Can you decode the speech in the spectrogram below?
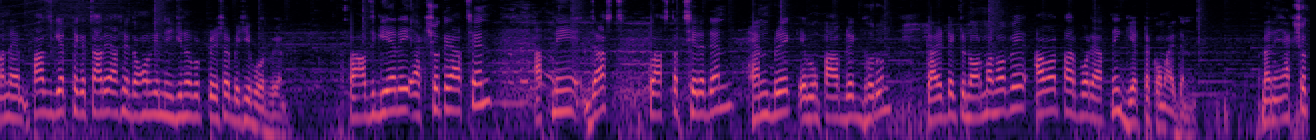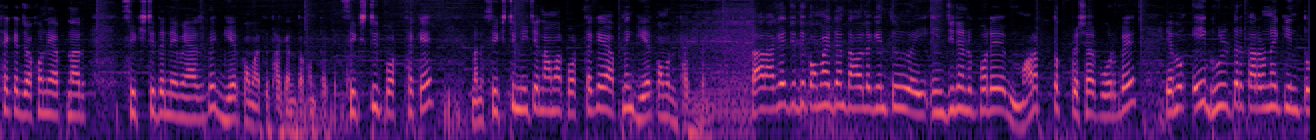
মানে পাঁচ গিয়ার থেকে চারে আসেন, তখন কিন্তু ইঞ্জিনের উপর প্রেশার বেশি পড়বে। পাঁচ গিয়ারে একশোতে আছেন। আপনি জাস্ট ক্লাসটা ছেড়ে দেন হ্যান্ড ব্রেক এবং পা ব্রেক ধরুন, গাড়িটা একটু নর্মাল হবে, আবার তারপরে আপনি গিয়ারটা কমায় দেন। মানে একশো থেকে যখনই আপনার সিক্সটিতে নেমে আসবে গিয়ার কমাতে থাকেন তখন থেকে। সিক্সটির পর থেকে মানে সিক্সটি নিচে নামার পর থেকে আপনি গিয়ার কমাতে থাকবেন। তার আগে যদি কমাই দেন তাহলে কিন্তু এই ইঞ্জিনের উপরে মারাত্মক প্রেশার পড়বে এবং এই ভুলটার কারণে কিন্তু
